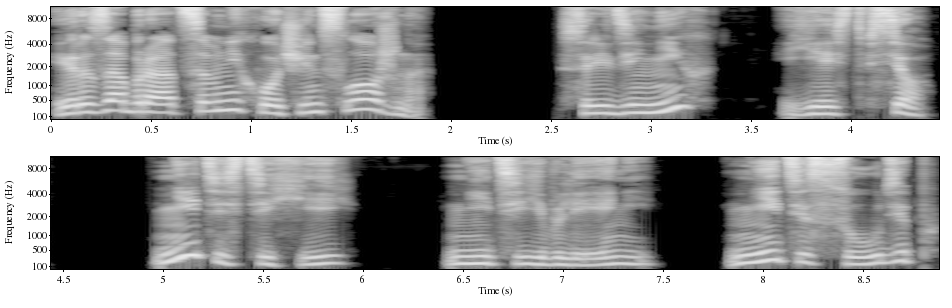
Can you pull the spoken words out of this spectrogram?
и разобраться в них очень сложно. Среди них есть все. Нити стихий, нити явлений, нити судеб.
